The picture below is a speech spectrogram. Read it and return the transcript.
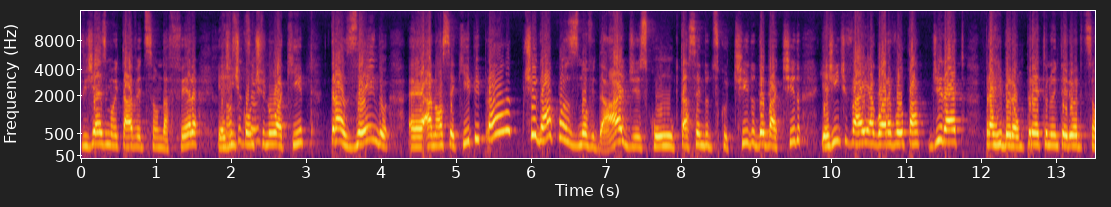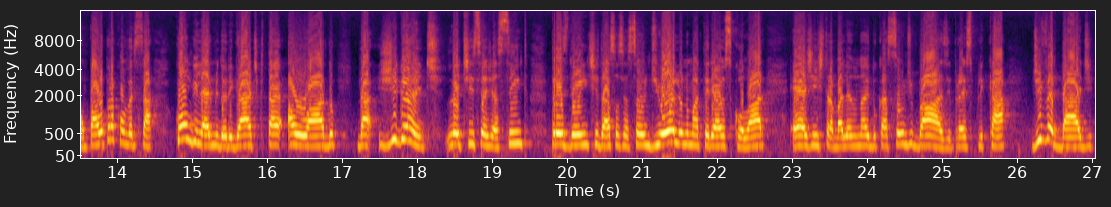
28ª edição da feira. E a Nossa gente edição... continua aqui trazendo é, a nossa equipe para chegar com as novidades, com o que está sendo discutido, debatido. E a gente vai agora voltar direto para Ribeirão Preto, no interior de São Paulo, para conversar com o Guilherme Dorigatti, que está ao lado da gigante Letícia Jacinto, presidente da Associação de Olho no Material Escolar. É a gente trabalhando na educação de base para explicar de verdade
